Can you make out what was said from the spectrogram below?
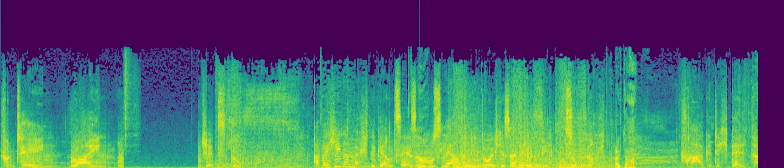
Fontaine, Ryan und jetzt du. Aber jeder möchte gern. Cäsar muss lernen, die Dolche seiner Gefährten zu fürchten. Alter. Frage dich, Delta.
